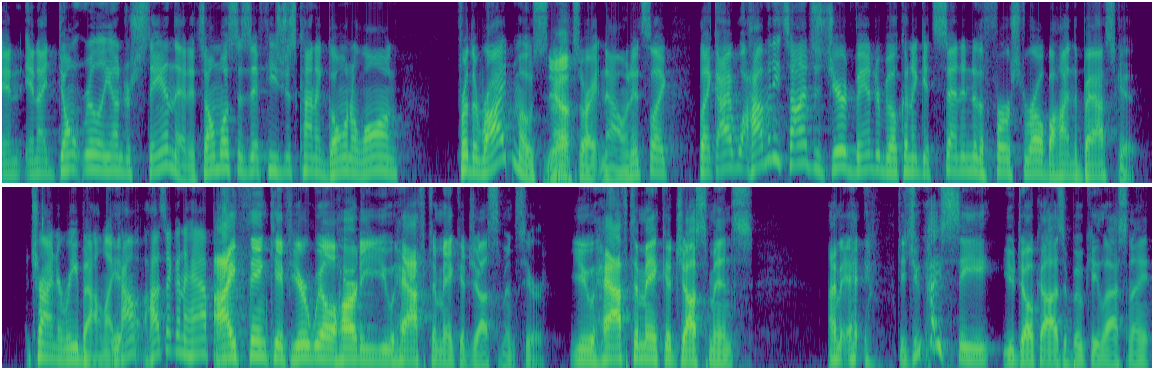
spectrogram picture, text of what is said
And and I don't really understand that. It's almost as if he's just kind of going along for the ride most Yeah. nights right now. And it's like like I how many times is Jarred Vanderbilt going to get sent into the first row behind the basket trying to rebound? Like how how's that going to happen? I think if you're Will Hardy, you have to make adjustments here. You have to make adjustments. I mean, did you guys see Udoka Azubuike last night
